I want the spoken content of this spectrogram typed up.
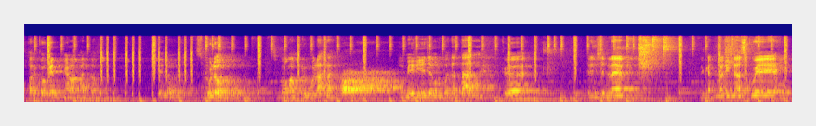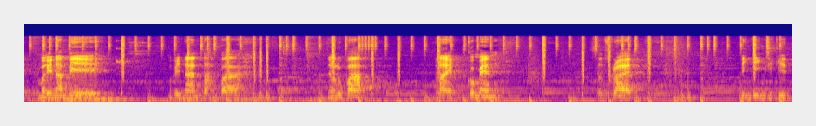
Apa kau rate pengalaman tu? Tengok, 10. Semua orang perlu lah. Om Mary jangan lupa datang ke Tension Lab dekat Marina Square, Marina Bay, Marina entah apa. Jangan lupa like, komen, subscribe, ding ding sikit.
